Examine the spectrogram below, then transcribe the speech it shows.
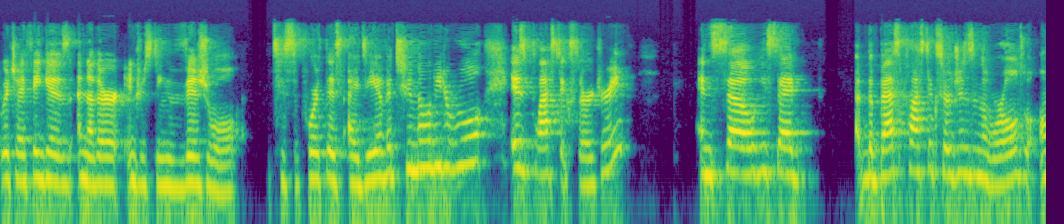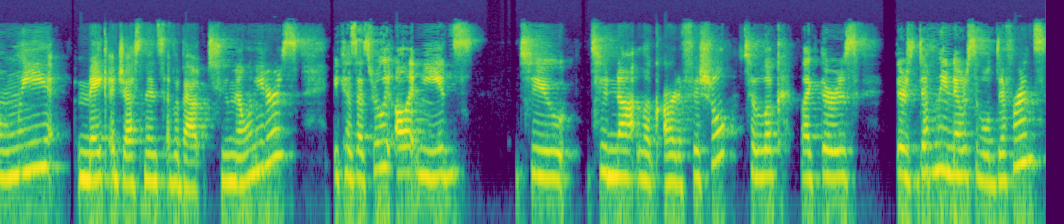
which i think is another interesting visual to support this idea of a two millimeter rule is plastic surgery. And so he said the best plastic surgeons in the world will only make adjustments of about two millimeters because that's really all it needs to to not look artificial to look like there's there's definitely a noticeable difference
